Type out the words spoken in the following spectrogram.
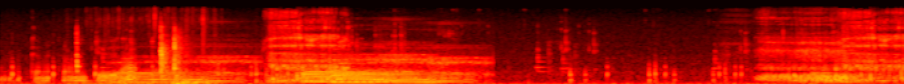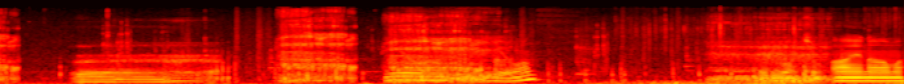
I'm gonna go and do that. Go. You on, you on. Really want some iron armor.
